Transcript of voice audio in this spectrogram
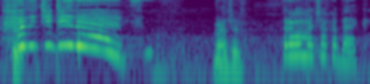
How did you do that? Magic. But I want my chocolate back.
